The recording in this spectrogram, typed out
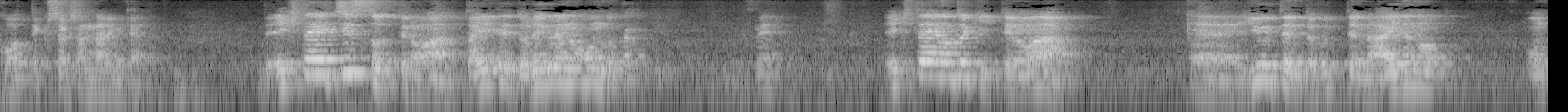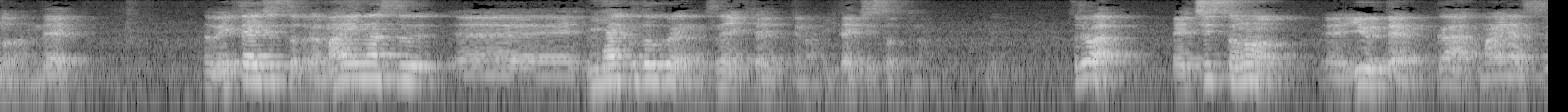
凍ってくしゃくしゃになるみたいな。で液体窒素っていうのは大体どれぐらいの温度かっていうですね。液体の時っていうのは、えー、融点と沸点の間の温度なんで液体窒素とかマイナス、えー、200度ぐらいなんですね液体っていうのは液体窒素っていうのは。それは、えー、窒素の、えー、融点がマイナス、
